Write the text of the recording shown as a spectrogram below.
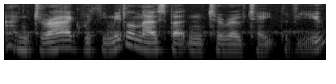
and drag with the middle mouse button to rotate the view.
